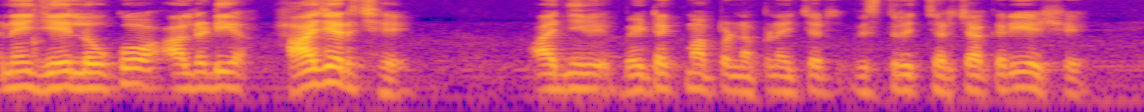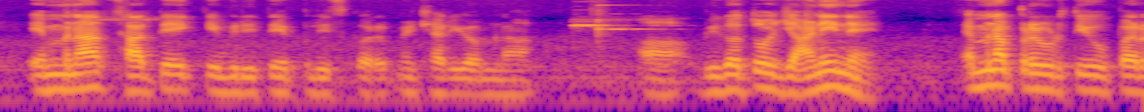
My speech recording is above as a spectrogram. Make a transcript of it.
અને જે લોકો ઓલરેડી હાજર છે આજની બેઠકમાં પણ આપણે વિસ્તૃત ચર્ચા કરીએ છીએ. એમના સાથે કેવી રીતે પોલીસ કર્મચારીઓ એમના વિગતો જાણીને એમના પ્રવૃત્તિ ઉપર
